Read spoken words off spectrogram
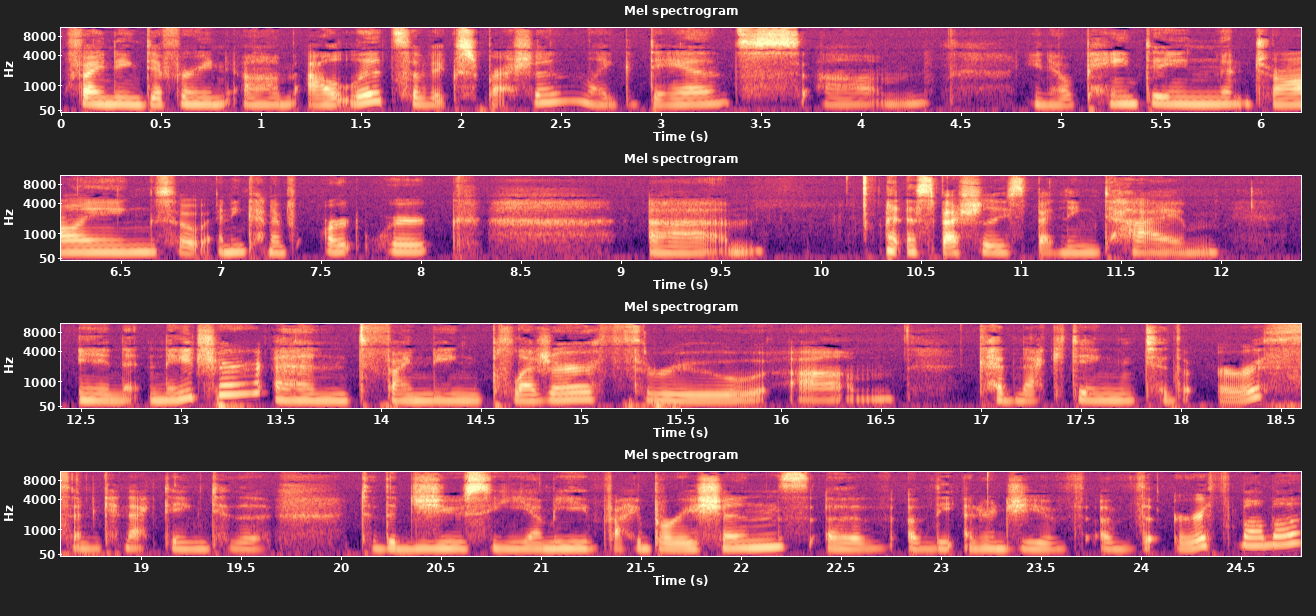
finding different um, outlets of expression like dance um, you know, painting, drawing, so any kind of artwork, um, and especially spending time in nature and finding pleasure through um, connecting to the earth and connecting to the to the juicy, yummy vibrations of of the energy of of the earth, mama.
